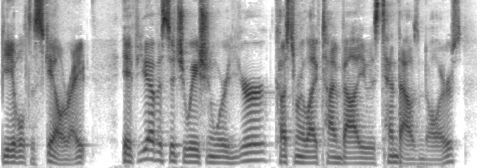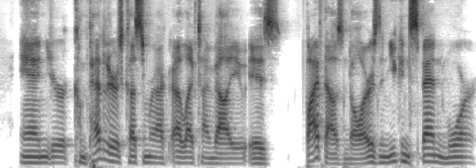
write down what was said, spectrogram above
be able to scale, right? If you have a situation where your customer lifetime value is $10,000 and your competitor's customer uh, lifetime value is $5,000, then you can spend more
